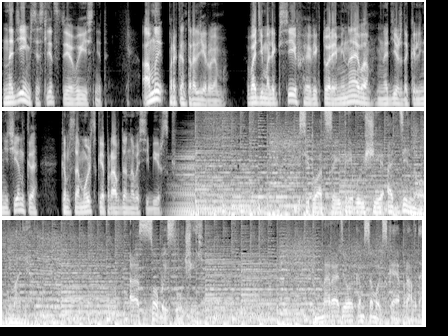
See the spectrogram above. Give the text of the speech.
Надеемся, следствие выяснит. А мы проконтролируем. Вадим Алексеев, Виктория Минаева, Надежда Калиниченко, Комсомольская правда, Новосибирск. Ситуации, требующие отдельного внимания. Особый случай. На радио «Комсомольская правда».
